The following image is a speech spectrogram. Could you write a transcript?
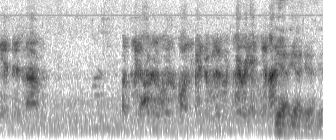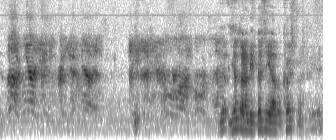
yeah, then, um, but see, I gotta work my schedules in with Marianne, you know? yeah, yeah, yeah, yeah. No, you know, she's getting Christmas now, and she's, she's full on board now. You, you're going to be busy over Christmas period.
